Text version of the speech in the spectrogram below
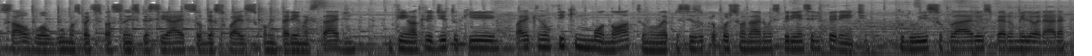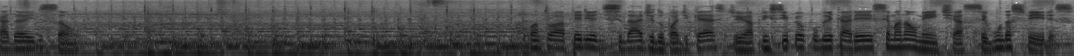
salvo algumas participações especiais sobre as quais comentarei mais tarde, enfim, eu acredito que, para que não fique monótono, é preciso proporcionar uma experiência diferente. Tudo isso, claro, eu espero melhorar a cada edição. Quanto à periodicidade do podcast, a princípio eu publicarei semanalmente, às segundas-feiras.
